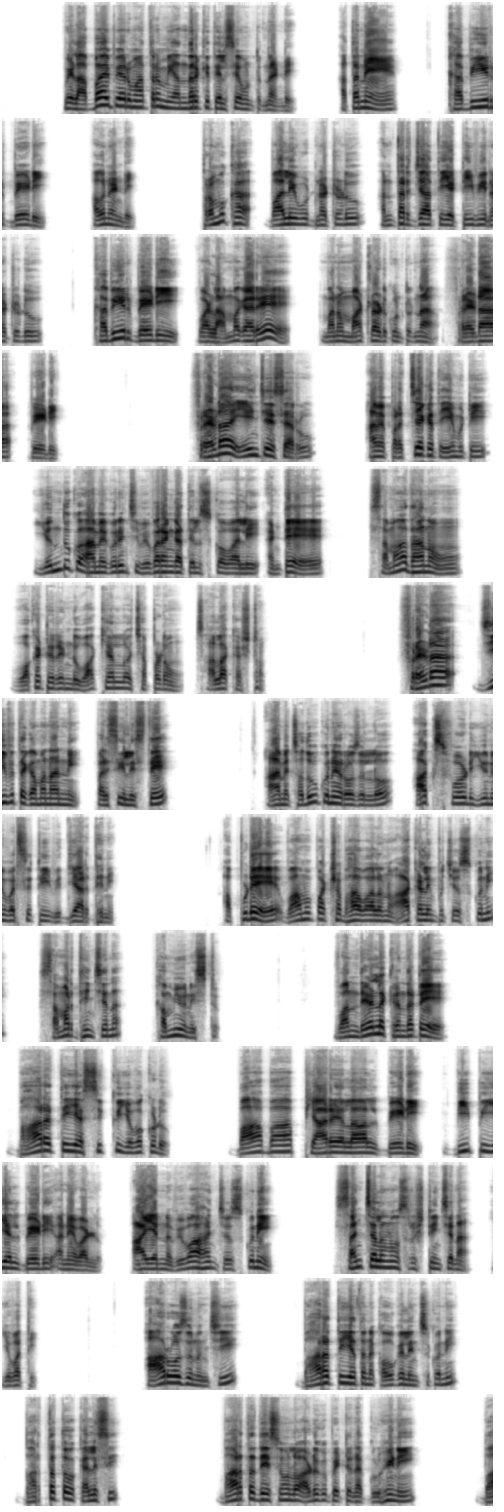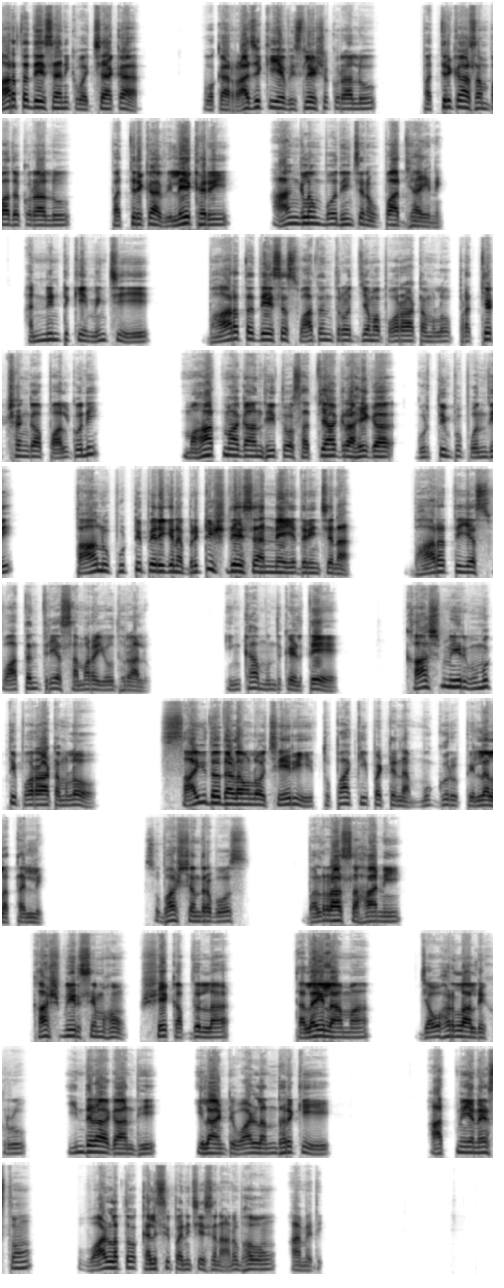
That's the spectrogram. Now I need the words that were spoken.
వీళ్ళ అబ్బాయి పేరు మాత్రం మీ అందరికీ తెలిసే ఉంటుందండి. అతనే కబీర్ బేడీ. అవునండి. ప్రముఖ బాలీవుడ్ నటుడు అంతర్జాతీయ టీవీ నటుడు కబీర్ బేడీ వాళ్ళ అమ్మగారే మనం మాట్లాడుకుంటున్న ఫ్రెడా బేడి. ఫ్రెడా ఏం చేశారు? ఆమె ప్రత్యేకత ఏమిటి? ఎందుకు ఆమె గురించి వివరంగా తెలుసుకోవాలి అంటే సమాధానం ఒకటి రెండు వాక్యాల్లో చెప్పడం చాలా కష్టం. ఫ్రెడా జీవిత గమనాన్ని పరిశీలిస్తే ఆమె చదువుకునే రోజుల్లో ఆక్స్ఫోర్డ్ యూనివర్సిటీ విద్యార్థిని. అప్పుడే వామపక్ష భావాలను ఆకళింపు చేసుకుని సమర్థించిన కమ్యూనిస్టు. వందేళ్ళ క్రిందటే భారతీయ సిక్కు యువకుడు బాబా ప్యారేలాల్ బేడి బీపీఎల్ బేడి అనేవాళ్ళు ఆయన్ను వివాహం చేసుకుని సంచలనం సృష్టించిన యువతి. ఆ రోజు నుంచి భారతీయతను కౌగలించుకుని భర్తతో కలిసి భారతదేశంలో అడుగుపెట్టిన గృహిణి భారతదేశానికి వచ్చాక ఒక రాజకీయ విశ్లేషకురాలు పత్రికా సంపాదకురాలు పత్రికా విలేఖరి ఆంగ్లం బోధించిన ఉపాధ్యాయిని. అన్నింటికీ మించి భారతదేశ స్వాతంత్రోద్యమ పోరాటంలో ప్రత్యక్షంగా పాల్గొని మహాత్మాగాంధీతో సత్యాగ్రాహిగా గుర్తింపు పొంది తాను పుట్టి పెరిగిన బ్రిటిష్ దేశాన్నే ఎదిరించిన భారతీయ స్వాతంత్ర్య సమరయోధురాలు. ఇంకా ముందుకెళ్తే కాశ్మీర్ విముక్తి పోరాటంలో సాయుధ దళంలో చేరి తుపాకీ పట్టిన ముగ్గురు పిల్లల తల్లి. సుభాష్ చంద్రబోస్ బలరాజ్ సహానీ కాశ్మీర్ సింహం షేక్ అబ్దుల్లా తలైలామా జవహర్లాల్ నెహ్రూ ఇందిరాగాంధీ ఇలాంటి వాళ్ళందరికీ ఆత్మీయనేస్తం వాళ్ళతో కలిసి పనిచేసిన అనుభవం ఆమెది.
